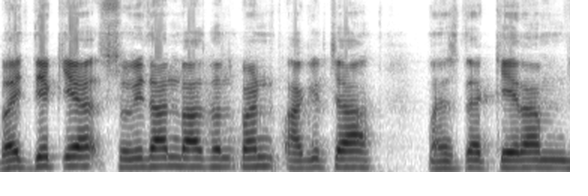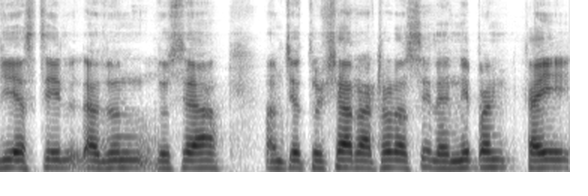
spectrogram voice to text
वैद्यकीय सुविधांबाबत पण मागीलच्या म्हणजे केरामजी असतील अजून दुसऱ्या आमचे तुषार राठोड असतील यांनी पण काही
